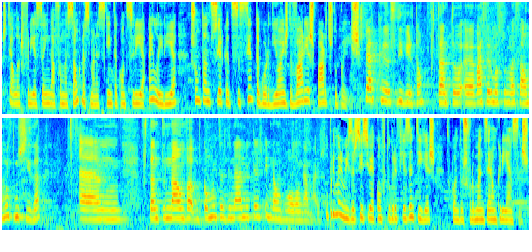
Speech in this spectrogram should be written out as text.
Stella referia-se ainda à formação que na semana seguinte aconteceria em Leiria, juntando cerca de 60 guardiões de várias partes do país. Espero que se divirtam, portanto, eh, vai ser uma formação muito mexida. Um, portanto, não, com muitas dinâmicas e não vou alongar mais. O primeiro exercício é com fotografias antigas, de quando os formandos eram crianças.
